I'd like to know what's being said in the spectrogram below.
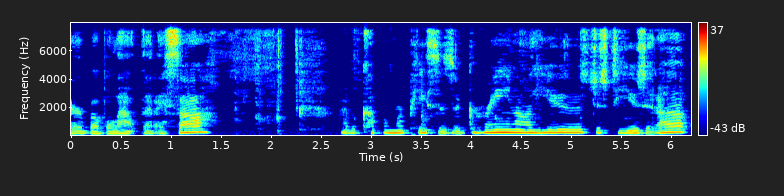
air bubble out that I saw. I have a couple more pieces of green I'll use just to use it up.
